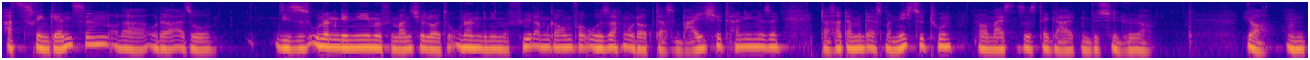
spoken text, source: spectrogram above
astringent sind oder, oder also dieses unangenehme, für manche Leute unangenehme Gefühl am Gaumen verursachen oder ob das weiche Tannine sind, das hat damit erstmal nichts zu tun, aber meistens ist der Gehalt ein bisschen höher. Ja, und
